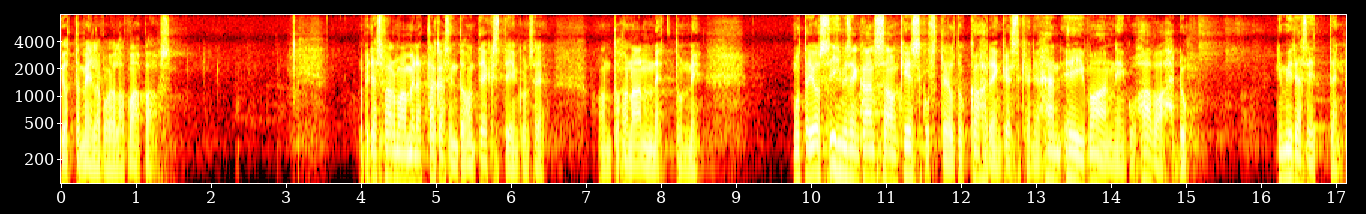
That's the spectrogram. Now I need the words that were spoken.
jotta meillä voi olla vapaus. No pitäisi varmaan mennä takaisin tuohon tekstiin, kun se on tuohon annettu, niin mutta jos ihmisen kanssa on keskusteltu kahden kesken ja hän ei vaan niin kuin havahdu, niin mitä sitten?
